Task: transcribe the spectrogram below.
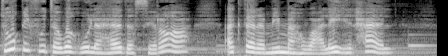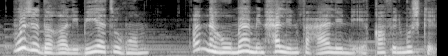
توقف توغل هذا الصراع أكثر مما هو عليه الحال وجد غالبيتهم أنه ما من حل فعال لإيقاف المشكل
